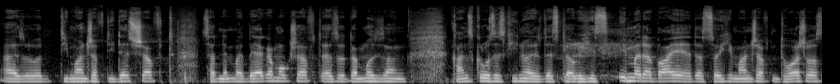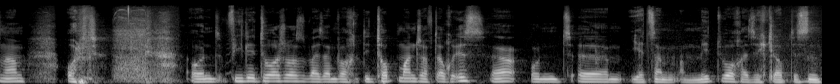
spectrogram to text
Also die Mannschaft, die das schafft, das hat nicht mal Bergamo geschafft. Also da muss ich sagen, ganz großes Kino. Also das glaube ich ist immer dabei, dass solche Mannschaften Torschancen haben und und viele Torschancen, weil es einfach die Top-Mannschaft auch ist. Ja. Und ähm, jetzt am, am, Mittwoch, also ich glaube, das ist ein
